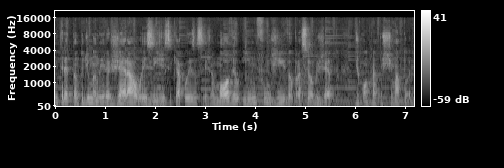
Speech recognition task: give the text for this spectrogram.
Entretanto, de maneira geral, exige-se que a coisa seja móvel e infungível para ser objeto de contrato estimatório.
